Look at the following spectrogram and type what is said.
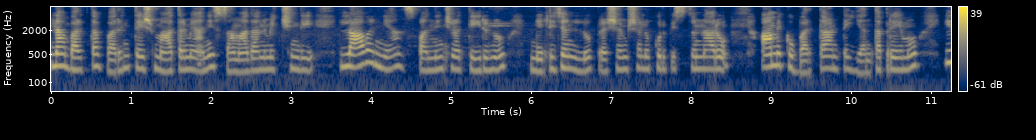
నా భర్త వరుణ్ తేజ్ మాత్రమే అని సమాధానం సమాధానమిచ్చింది లావణ్య స్పందించిన తీరును నెటిజన్లు ప్రశంసలు కురిపిస్తున్నారు. ఆమెకు భర్త అంటే ఎంత ప్రేమో ఈ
